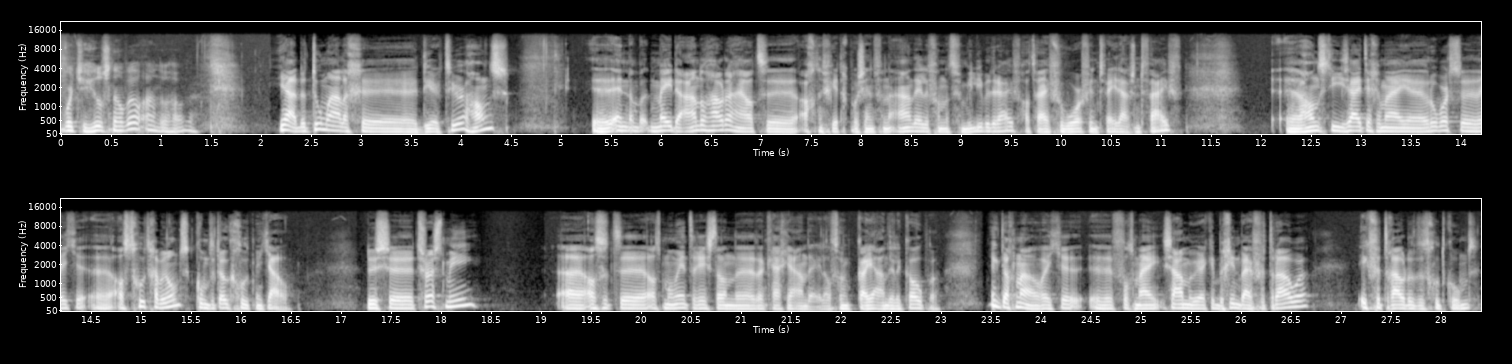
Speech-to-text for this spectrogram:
word je heel snel wel aandeelhouder. Ja, de toenmalige eh, directeur, Hans. eh, en mede aandeelhouder. Hij had eh 48% van de aandelen van het familiebedrijf. Had hij verworven in 2005. Eh, Hans die zei tegen mij, eh, Robert, eh, weet je, eh, als het goed gaat bij ons, komt het ook goed met jou. Dus eh, trust me, eh, als, het, eh, als het moment er is, dan, eh, dan krijg je aandelen. Of dan kan je aandelen kopen. Ik dacht, nou, weet je, eh, volgens mij samenwerken begint bij vertrouwen. Ik vertrouw dat het goed komt.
